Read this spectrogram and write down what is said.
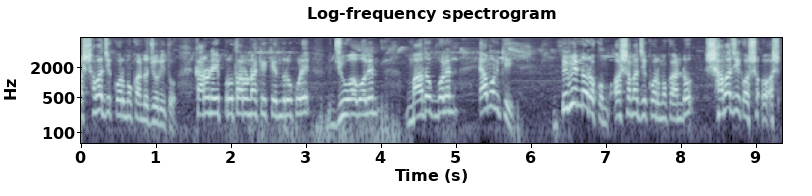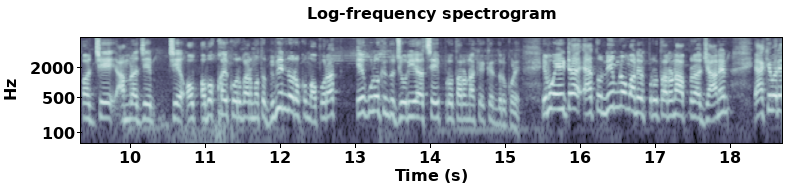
অসামাজিক কর্মকাণ্ড জড়িত। কারণ এই প্রতারণাকে কেন্দ্র করে জুয়া বলেন, মাদক বলেন, এমনকি বিভিন্ন রকম অসামাজিক কর্মকাণ্ড, সামাজিক যে আমরা যে যে অবক্ষয় করবার মতো বিভিন্ন রকম অপরাধ, এগুলো কিন্তু জড়িয়ে আছে এই প্রতারণাকে কেন্দ্র করে। এবং এইটা এত নিম্নমানের প্রতারণা আপনারা জানেন, একেবারে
